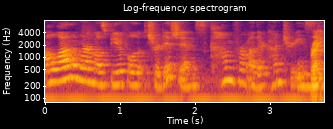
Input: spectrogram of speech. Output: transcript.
a lot of our most beautiful traditions come from other countries right.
